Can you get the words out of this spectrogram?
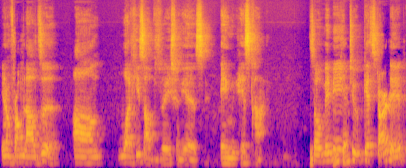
you know, from Lao Tzu on what his observation is in his time. So maybe Okay. to get started,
